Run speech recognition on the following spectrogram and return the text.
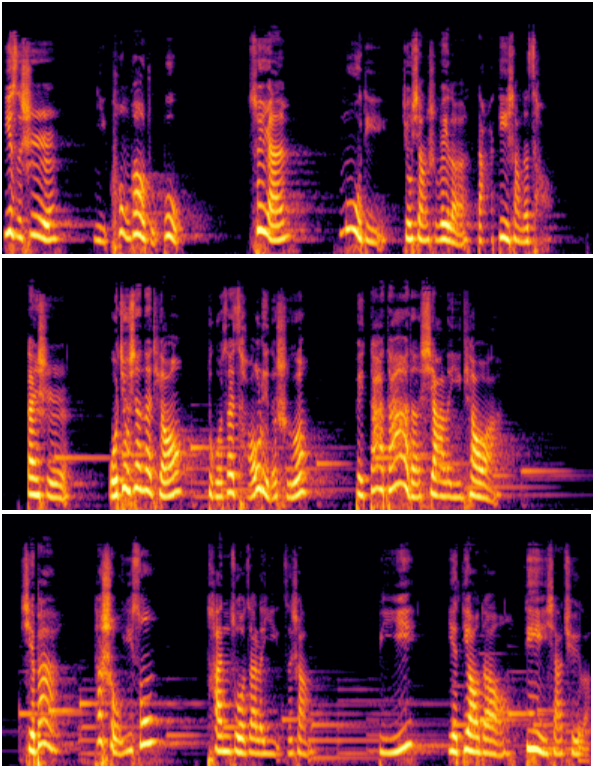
意思是，你控告主簿，虽然目的就像是为了打地上的草，但是我就像那条躲在草里的蛇，被大大的吓了一跳啊！写罢，他手一松。瘫坐在了椅子上，笔也掉到地下去了。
